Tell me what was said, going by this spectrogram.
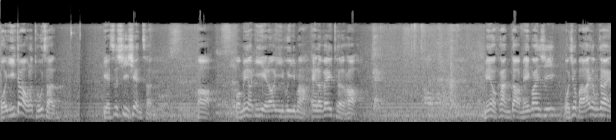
我移到我的图层，也是细线层，哦，我没有 E L E V 嘛，elevator 哈，没有看到，没关系，我就把它用在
